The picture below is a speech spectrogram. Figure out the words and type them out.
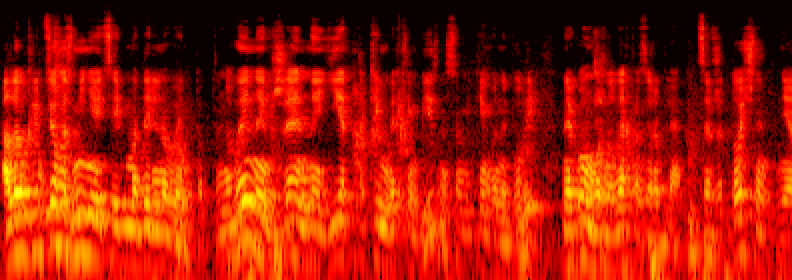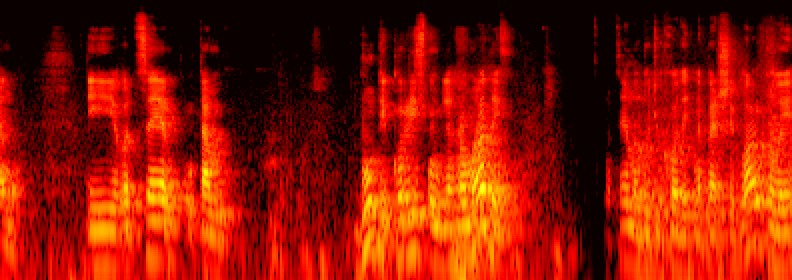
Але окрім цього, змінюється і модель новин. Тобто новини вже не є таким легким бізнесом, яким вони були, на якому можна легко заробляти. Це вже точно не оно. І оце там бути корисним для громади. Це, мабуть, виходить на перший план, коли,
